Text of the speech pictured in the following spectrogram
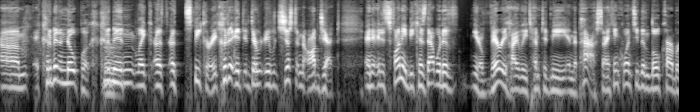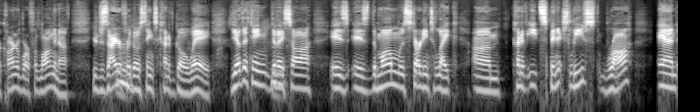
um, it could have been a notebook. Could have mm. been like a, a speaker. It could it, it, there, it was just an object, and it, it's funny because that would have you know very highly tempted me in the past. And I think once you've been low carb or carnivore for long enough, your desire mm. for those things kind of go away. The other thing that I mm. saw is is the mom was starting to like um, kind of eat spinach leaves raw and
